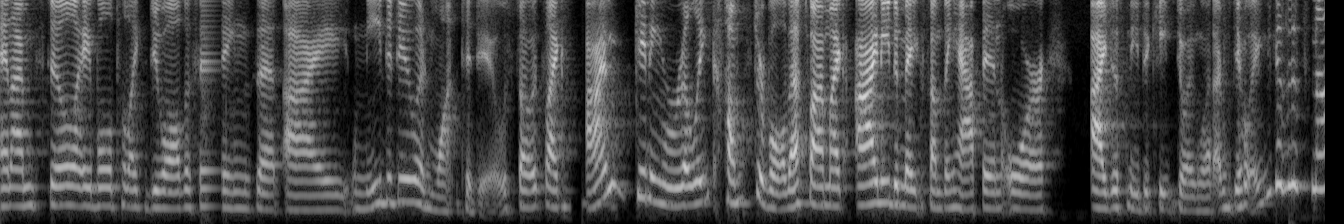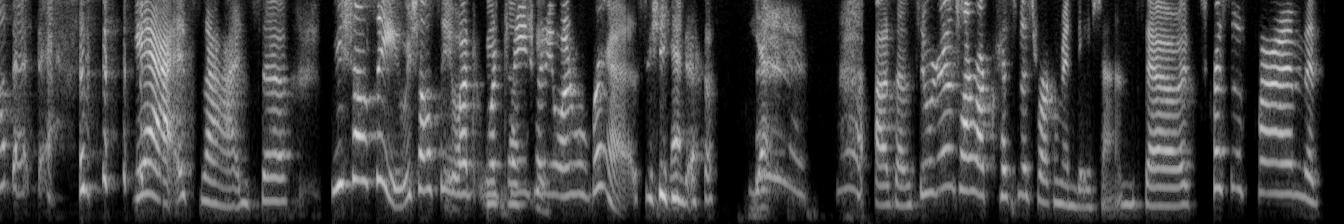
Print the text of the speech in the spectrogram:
and I'm still able to like do all the things that I need to do and want to do. So it's like, I'm getting really comfortable. That's why I'm like, I need to make something happen, or I just need to keep doing what I'm doing because it's not that bad. yeah, it's not. So we shall see. We shall see what what shall see. 2021 will bring us. You Yeah. know. yeah. Awesome. So we're going to talk about Christmas recommendations. So it's Christmas time. It's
